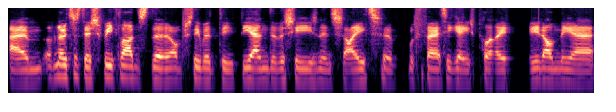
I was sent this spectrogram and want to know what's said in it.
Um, I've noticed this week, lads, that obviously with the, the end of the season in sight, uh, with 30 games played on the uh,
